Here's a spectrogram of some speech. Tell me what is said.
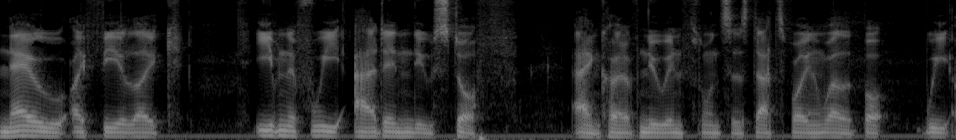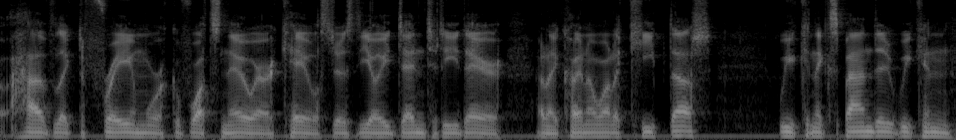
Now I feel like even if we add in new stuff and kind of new influences, that's fine and well. But we have like the framework of what's now Archaós. There's the identity there, and I kind of want to keep that. We can expand it. We can.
